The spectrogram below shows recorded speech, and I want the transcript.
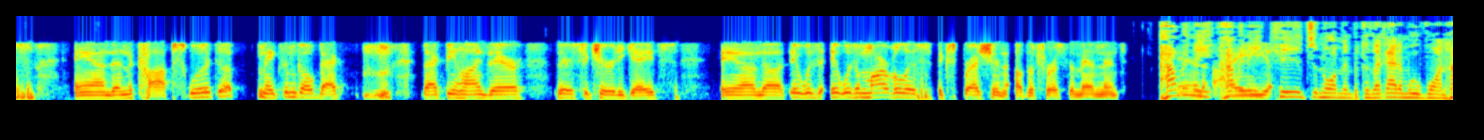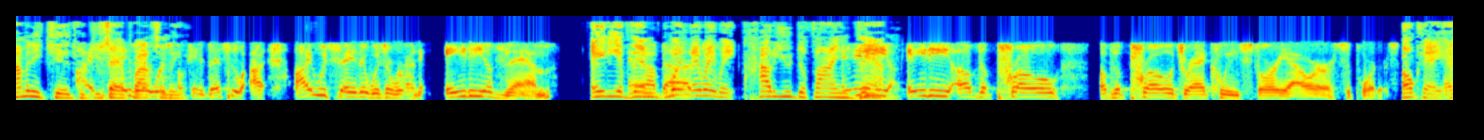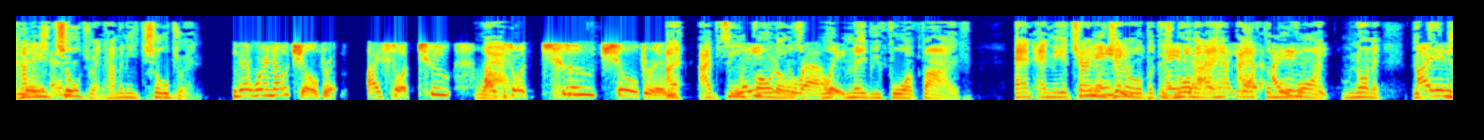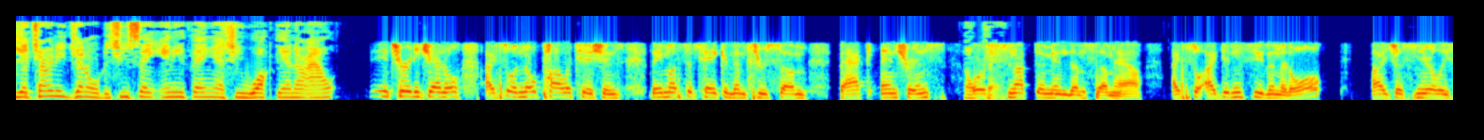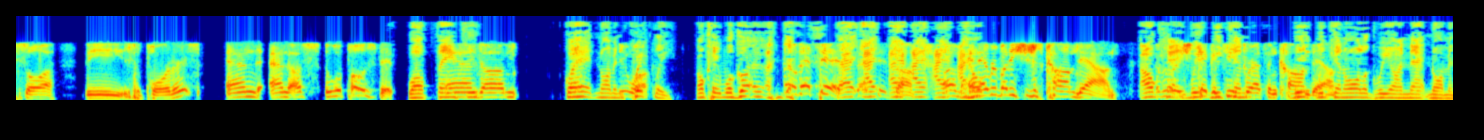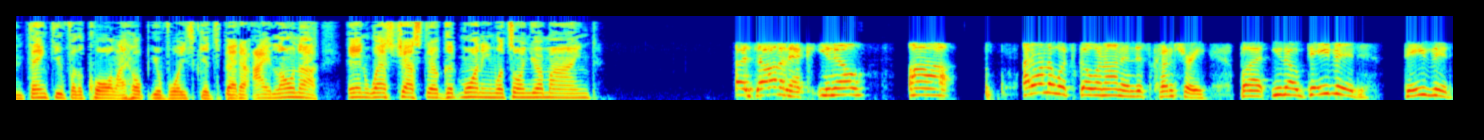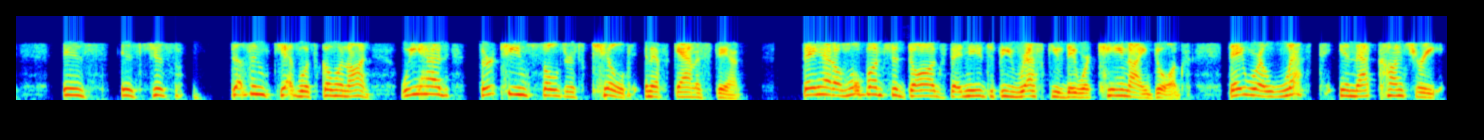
and then the cops would uh, make them go back back behind their their security gates, and uh, it was it was a marvelous expression of the First Amendment. How many And how many kids, Norman? Because I got to move on. How many kids would I you say say there was approximately? okay. That's I, I would say there was around eighty of them. 80 of them. Wait, wait, wait, wait. How do you define 80, them? 80 of the pro of the pro drag queen story hour supporters. Okay, And how they- many and children? How many children? There were no children. I saw two. Wow. I saw two children. I, I've seen late in the photos with maybe four or five. And and the attorney Maybe, general, because maybe. Norman, I- have I have to I move on. Norman, the, the attorney general, did she say anything as she walked in or out? the attorney general. I saw no politicians. They must have taken them through some back entrance or snuck them in them somehow. I saw. I didn't see them at all. I just merely saw the supporters and and us who opposed it. Well, thank and, you. Um, Go ahead, Norman, quickly. Okay, well, go. no, that's it. I- That's I- it, I- Tom. I- I- um, I and hope- everybody should just calm down. Okay, we, take a we deep can breath and calm we, down. we can all agree on that, Norman. Thank you for the call. I hope your voice gets better. Ilona in Westchester. Good morning. What's on your mind? Uh, Dominic, you know, uh, I don't know what's going on in this country, but you know, David, David is is just doesn't get what's going on. We had 13 soldiers killed in Afghanistan. They had a whole bunch of dogs that needed to be rescued. They were canine dogs. They were left in that country.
